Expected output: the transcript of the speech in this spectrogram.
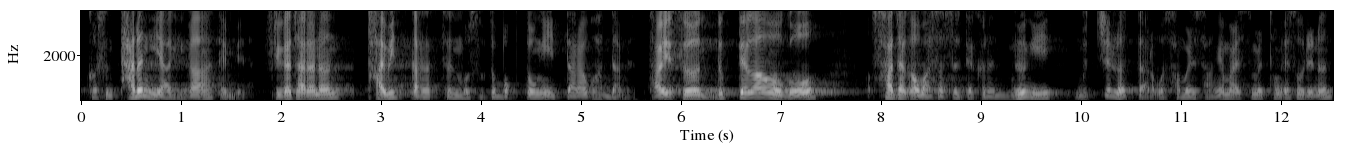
그것은 다른 이야기가 됩니다. 우리가 잘 아는 다윗 같은 모습도 목동이 있다라고 한다면 다윗은 늑대가 오고 사자가 왔었을 때 그는 능히 무찔렀다라고 사무엘상의 말씀을 통해서 우리는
